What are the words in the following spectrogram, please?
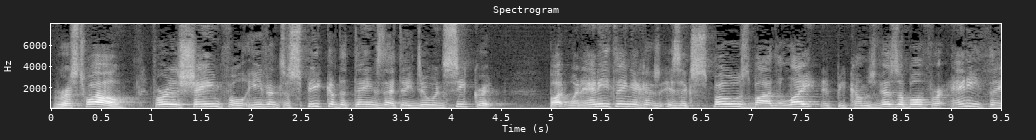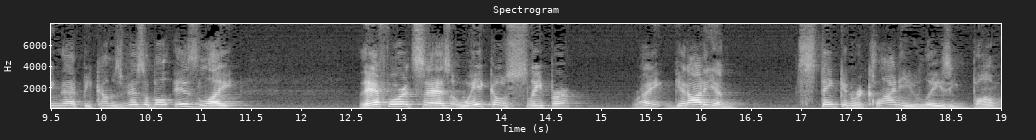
Verse 12 For it is shameful even to speak of the things that they do in secret. But when anything is exposed by the light, it becomes visible, for anything that becomes visible is light. Therefore it says, Awake, O sleeper, right? Get out of your stinking recliner, you lazy bum.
